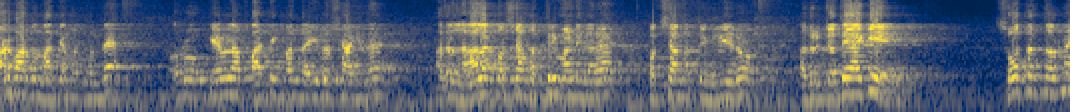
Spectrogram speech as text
ಆಡಬಾರ್ದು ಮಾಧ್ಯಮದ ಮುಂದೆ. ಅವರು ಕೇವಲ ಪಾರ್ಟಿಗೆ ಬಂದು ಐದು ವರ್ಷ ಆಗಿದೆ. ಅದ್ರಲ್ಲಿ ನಾಲ್ಕು ವರ್ಷ ಮಂತ್ರಿ ಮಾಡಿದ್ದಾರೆ, ಪಕ್ಷ ಮತ್ತು ಹಿರಿಯರು. ಅದ್ರ ಜೊತೆಯಾಗಿ ಸೋತಂತವ್ರನ್ನ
